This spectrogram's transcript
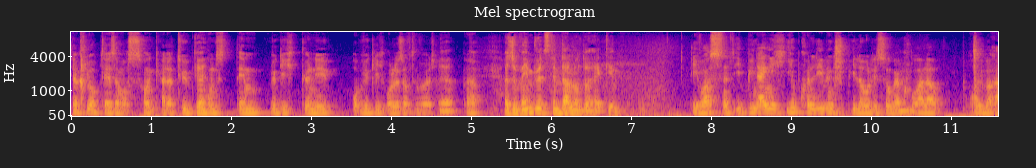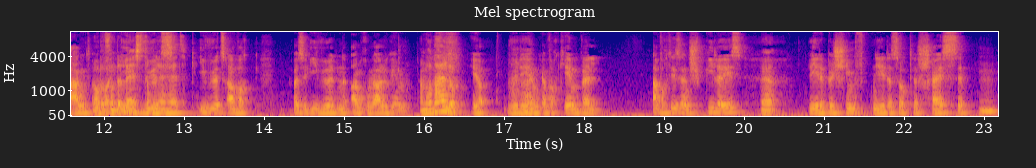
der Klopp, der ist einfach so ein geiler Typ. Okay. Und dem wirklich gönne ich wirklich alles auf der Welt. Also, wem würdest du dem d'Or heute geben? Ich weiß nicht, ich bin eigentlich, ich habe keinen Lieblingsspieler oder sogar keiner boah, überragend. Mhm. Oder von der ich Leistung her halt? Ich würde es einfach, also ich würde an Ronaldo geben. An Ronaldo? Ja, würde ich Aha. einfach geben, weil einfach dieser ein Spieler ist. Ja. Jeder beschimpft ihn, jeder sagt, er ist scheiße, Mhm.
